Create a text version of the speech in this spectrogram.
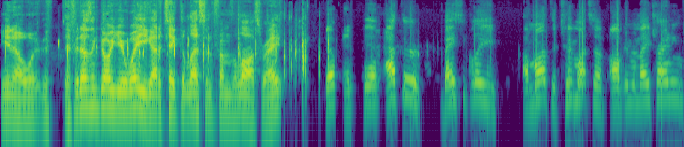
you know, if, if it doesn't go your way, you got to take the lesson from the loss, right? Yep. And then after basically a month or two months of, um, of MMA training,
